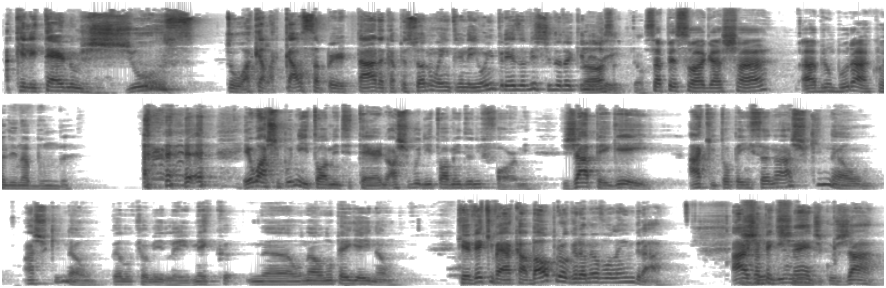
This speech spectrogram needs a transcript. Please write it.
Aquele terno justo, aquela calça apertada, que a pessoa não entra em nenhuma empresa vestida daquele Nossa, jeito. se a pessoa agachar, abre um buraco ali na bunda. Eu acho bonito o homem de terno, acho bonito o homem de uniforme. Já peguei? Aqui, tô pensando, acho que não. Acho que não, pelo que eu me lembro. Meca... Não, não, não peguei, não. Quer ver que vai acabar o programa, eu vou lembrar. Ah, já Gente. peguei médico? Já.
